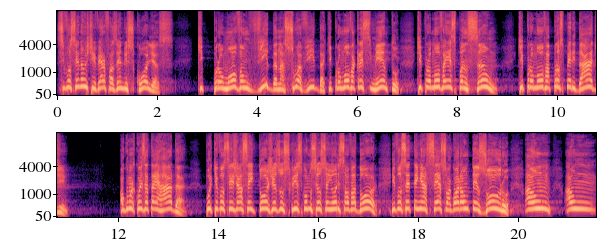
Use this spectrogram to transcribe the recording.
se você não estiver fazendo escolhas que promovam vida na sua vida, que promova crescimento, que promova expansão, que promova prosperidade, alguma coisa está errada porque você já aceitou Jesus Cristo como seu Senhor e Salvador, e você tem acesso agora a um tesouro, a um, a um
